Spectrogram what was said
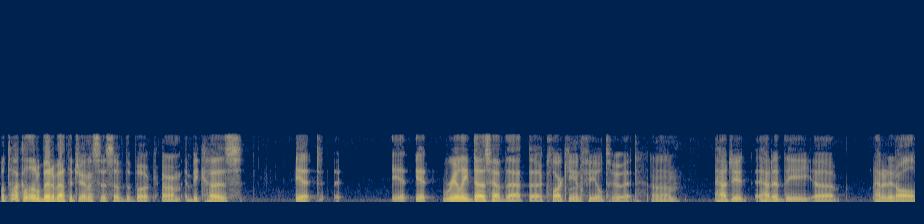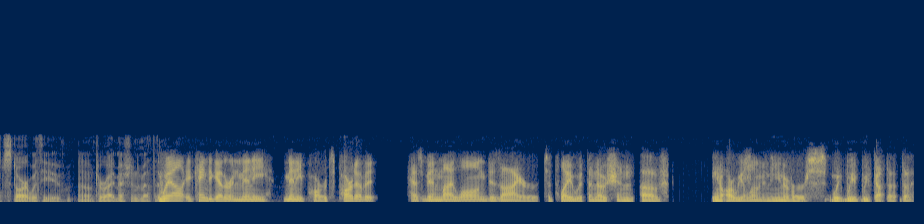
Well, talk a little bit about the genesis of the book, um, because it it it really does have that uh, Clarkian feel to it. Um, how did how did the uh, how did it all start with you uh, to write Mission to Methone? Well, it came together in many many parts. Part of it has been my long desire to play with the notion of, you know, are we alone in the universe? We, we we've got the the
